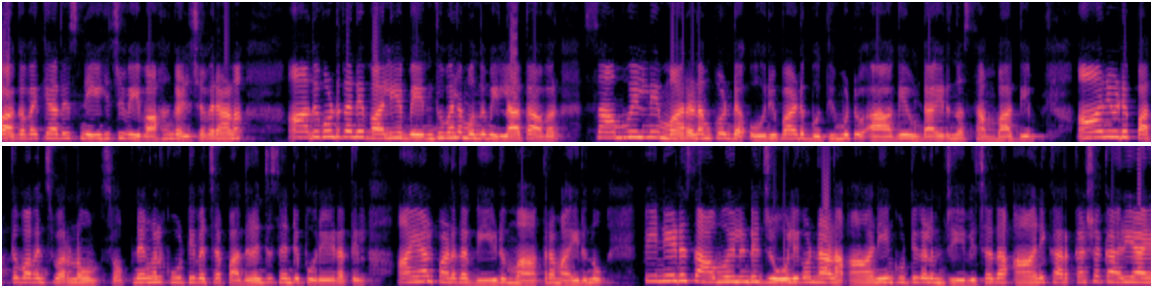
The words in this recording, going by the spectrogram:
വകവയ്ക്കാതെ സ്നേഹിച്ചു വിവാഹം കഴിച്ചവരാണ്. അതുകൊണ്ട് തന്നെ വലിയ ബന്ധുബലമൊന്നും ഇല്ലാത്ത അവർ സാമുവേലിനെ മരണം കൊണ്ട് ഒരുപാട് ബുദ്ധിമുട്ട് ആകെ ഉണ്ടായിരുന്ന സമ്പാദ്യം. ആനയുടെ പത്ത് പവൻ സ്വർണവും സ്വപ്നങ്ങൾ കൂട്ടിവെച്ച പതിനഞ്ച് സെന്റ് പുരയിടത്തിൽ അയാൾ പണിത വീടും മാത്രമായിരുന്നു. പിന്നീട് സാമുവേലിന്റെ ജോലി കൊണ്ടാണ് ആനയും കുട്ടികളും ജീവിച്ചത്. ആനി കർക്കശക്കാരിയായ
